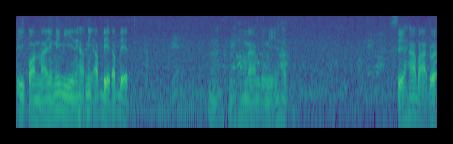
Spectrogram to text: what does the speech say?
ปีก่อนมายังไม่มีนะครับ นี่อัปเดตอัปเดตมีห้องน้ำตรงนี้นะครับ เสียห้าบาทด้วย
